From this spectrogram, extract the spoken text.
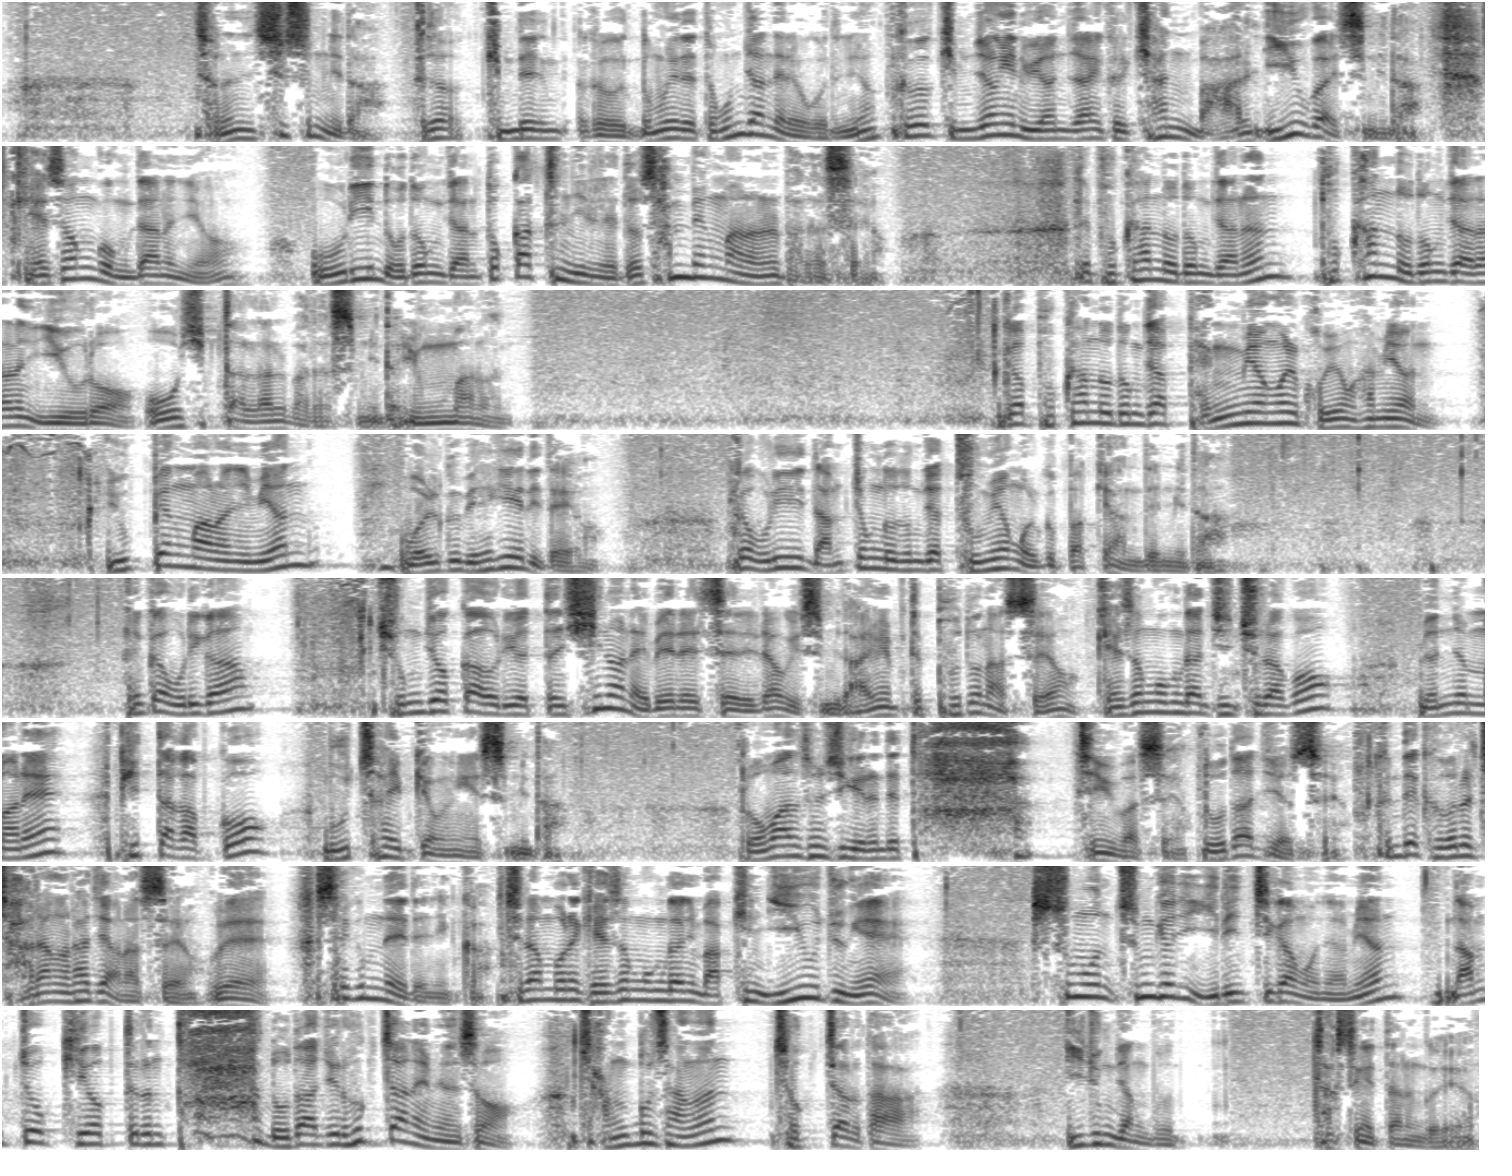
저는 싫습니다. 그래서 김대 그 노무현 대통령 혼자 내려오거든요. 그 김정일 위원장이 그렇게 한 말 이유가 있습니다. 개성공단은요, 우리 노동자는 똑같은 일을 해도 300만 원을 받았어요. 근데 북한 노동자는 북한 노동자라는 이유로 50달러를 받았습니다. 6만 원. 그러니까 북한 노동자 100명을 고용하면 600만 원이면 월급이 해결이 돼요. 그러니까 우리 남쪽 노동자 2명 월급밖에 안 됩니다. 그러니까 우리가 중저가 의료였던 신원 에베레셀이라고 있습니다. IMF 때 부도 났어요. 개성공단 진출하고 몇 년 만에 빚다 갚고 무차입 경영했습니다. 로만 손식 이런데 다 재미 봤어요. 노다지였어요. 근데 그거를 자랑을 하지 않았어요. 왜? 세금 내야 되니까. 지난번에 개성공단이 막힌 이유 중에 숨은, 숨겨진 1인치가 뭐냐면 남쪽 기업들은 다 노다지로 흑자 내면서 장부상은 적자로 다 이중장부 작성했다는 거예요.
